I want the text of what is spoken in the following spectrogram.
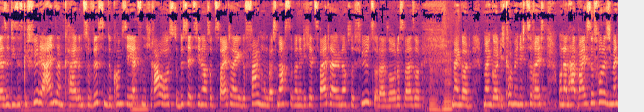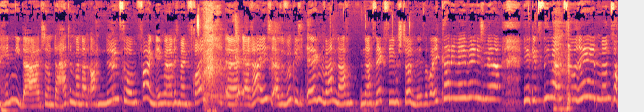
also dieses Gefühl der Einsamkeit und zu wissen, du kommst hier jetzt mhm. nicht raus, du bist jetzt hier noch so zwei Tage gefangen und was machst du, wenn du dich jetzt zwei Tage noch so fühlst oder so? Das war so, mhm. mein Gott, mein Gott, ich komme hier nicht zurecht. Und dann war ich so froh, dass ich mein Handy da hatte und da hatte man dann auch nirgendwo Empfang. Irgendwann habe ich meinen Freund äh, erreicht, also wirklich irgendwann nach, nach sechs, sieben Stunden. Ich so, aber ich kann nicht mehr, ich will nicht mehr. Hier gibt's niemanden zum Reden und so.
